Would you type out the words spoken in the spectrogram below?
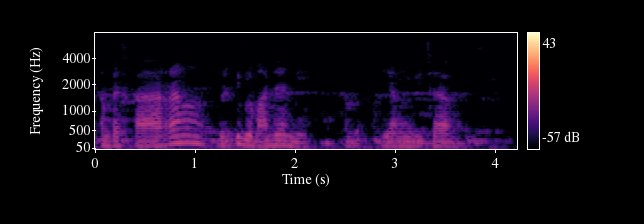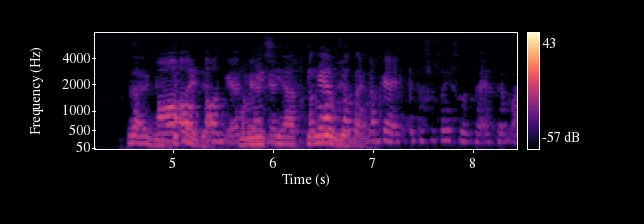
sampai sekarang berarti belum ada nih yang bisa nggak di Oh, kita oh, aja oke, oke, mengisi oke. hati Oke, lo gitu. Oke, kita selesai selesai SMA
